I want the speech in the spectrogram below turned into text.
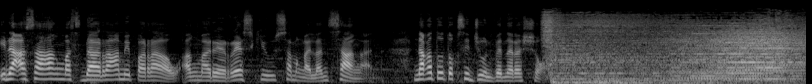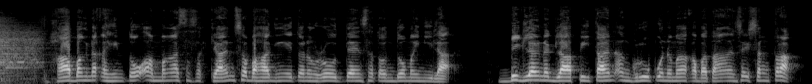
inaasahang mas darami pa raw ang mare-rescue sa mga lansangan. Nakatutok si June Veneracion. Habang nakahinto ang mga sasakyan sa bahaging ito ng Road 10 sa Tondo, Maynila, biglang naglapitan ang grupo ng mga kabataan sa isang truck.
